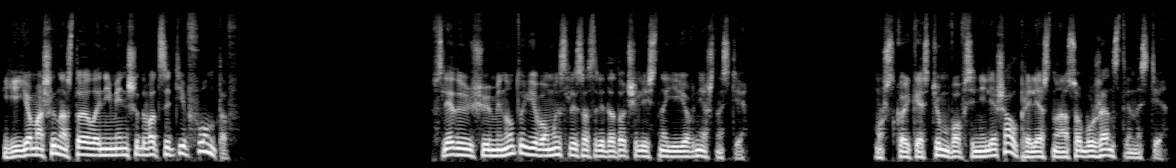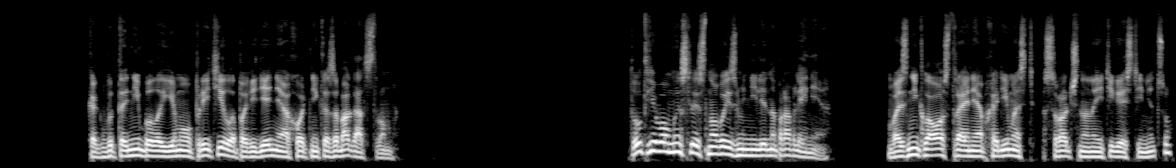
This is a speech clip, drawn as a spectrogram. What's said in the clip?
Ее машина стоила не меньше 20 фунтов. В следующую минуту его мысли сосредоточились на ее внешности. Мужской костюм вовсе не лишал прелестную особу женственности. Как бы то ни было, ему притило поведение охотника за богатством. Тут его мысли снова изменили направление. Возникла острая необходимость срочно найти гостиницу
